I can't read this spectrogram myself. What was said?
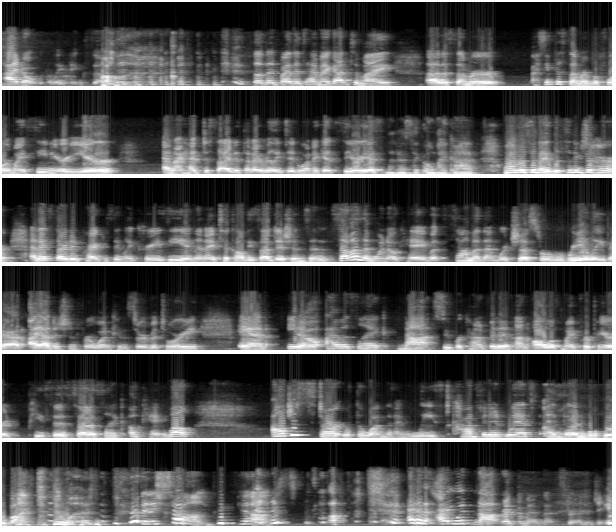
I don't really think so. so then by the time I got to my, uh, the summer, I think the summer before my senior year, and I had decided that I really did want to get serious. And then I was like, oh my God, why wasn't I listening to her? And I started practicing like crazy. And then I took all these auditions, and some of them went okay, but some of them were just really bad. I auditioned for one conservatory, and you know, I was like not super confident on all of my prepared pieces. So I was like, okay, well, I'll just start with the one that I'm least confident with, and then we'll move on to the one. Finish strong. Yeah. Finish strong. And I would not recommend that strategy.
